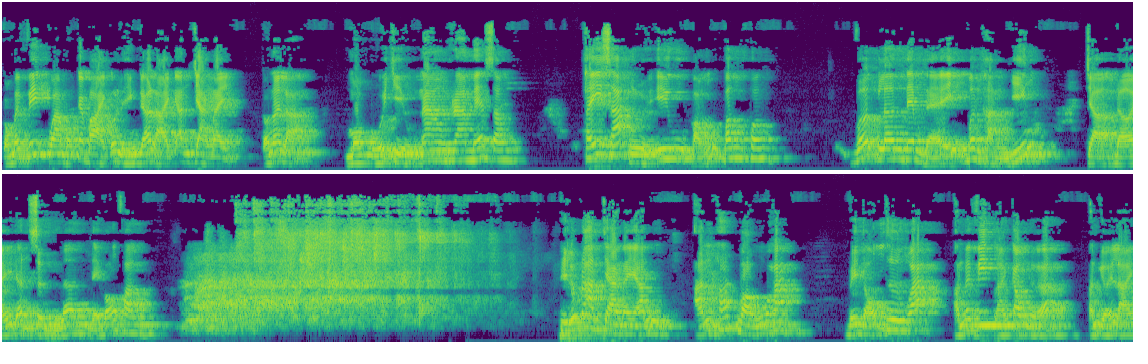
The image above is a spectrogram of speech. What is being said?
Còn mới viết qua một cái bài của luyện trở lại cái anh chàng này. Cô nói là, một buổi chiều nao ra mé sông, thấy xác người yêu bỗng bâng khuâng, vớt lên đem để bên thành giếng, chờ đợi đến sình lên để bón phân. Thì lúc đó anh chàng này ảnh ảnh thất vọng quá, bị tổn thương quá. Anh mới viết lại câu nữa. Anh gửi lại,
